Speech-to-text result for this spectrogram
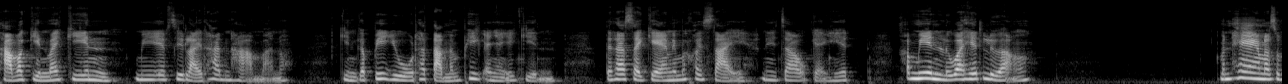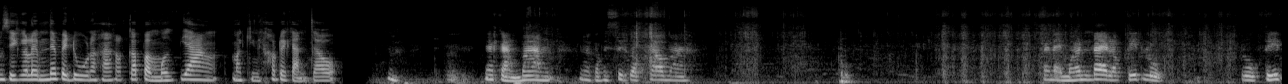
ถามว่ากินไหมกิน มีเอฟซีหลายท่านถามมาเนาะกินกะปิอยู่ถ้าตำน้ำพริกอันอย่างอีกิน แต่ถ้าใส่แกงนี่ไม่ค่อยใส่ นี่เจ้าแกงเฮ็ดขมิ้นหรือว่าเฮ็ดเหลือง มันแห้งเราสมศรีก็เลยไม่ได้ไปดูนะคะแล้วก็ปลาหมึกย่างมากินข้าวด้วยกันเจ้า ในการบ้านแล้วก็ไปซื้อกับข้าวมา ไปไหนเมื่อได้เราติดลูก ลูกติด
